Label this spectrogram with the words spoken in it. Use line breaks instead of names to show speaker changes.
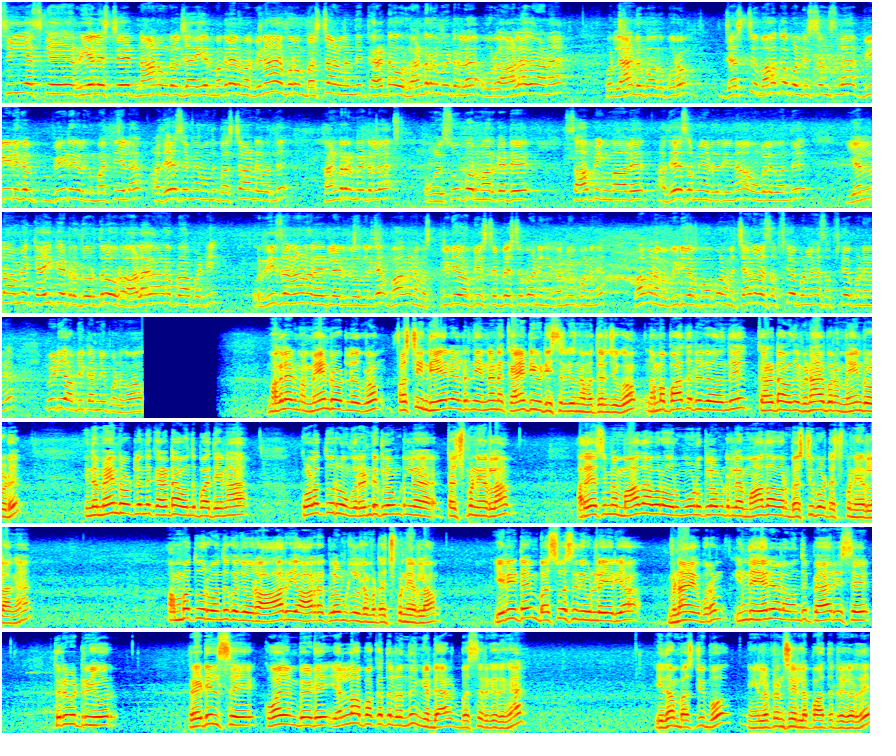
CSK real estate நான் உங்கள் ஜாகிர். மகளே நம்ம விநாயகபுரம் பஸ் ஸ்டாண்ட்லேருந்து கரெக்டாக ஒரு ஹண்ட்ரட் மீட்டரில் ஒரு அழகான ஒரு லேண்டு பார்க்க போகிறோம் ஜஸ்ட் வாக்கபிள் டிஸ்டன்ஸில் வீடுகள் வீடுகளுக்கு மத்தியில் அதே சமயம் வந்து பஸ் ஸ்டாண்டு வந்து ஹண்ட்ரட் மீட்டரில் உங்களுக்கு சூப்பர் மார்க்கெட்டு ஷாப்பிங் மாலு அதே சமயம் எடுத்துட்டிங்கன்னா உங்களுக்கு வந்து எல்லாமே கை கட்டுற தூரத்தில் ஒரு அழகான ப்ராப்பர்ட்டி ஒரு ரீசனான ரேட்டில் எடுத்துகிட்டு வந்திருக்கேன். வாங்க நம்ம வீடியோ அப்படியே ஸ்டெப் பை ஸ்டெப்பாக நீங்கள் கன்வியூ பண்ணுங்கள் வாங்க நம்ம வீடியோ பார்ப்போம். நம்ம சேனலை சப்ஸ்கிரைப் பண்ணலாம் சப்ஸ்கிரைப் பண்ணிடுங்க வீடியோ அப்படியே கன்டினியூ பண்ணுங்கள் மகளே நம்ம மெயின் ரோட்டில் இருக்கிறோம். ஃபஸ்ட்டு இந்த ஏரியாவிலேருந்து என்னென்ன கனெக்டிவிட்டிஸ் இருக்குதுன்னு நம்ம தெரிஞ்சுக்கோம் நம்ம பார்த்துட்டு இருக்கிறது வந்து கரெக்டாக வந்து விநாயகபுரம் மெயின் ரோடு இந்த மெயின் ரோட்லேருந்து கரெக்டாக வந்து பார்த்தீங்கன்னா குளத்தூர் உங்கள் ரெண்டு கிலோமீட்டரில் டச் பண்ணிடலாம். அதே சமயம் மாதாவரம் ஒரு மூணு கிலோமீட்டரில் மாதாவரம் பஸ் டிப்போ டச் பண்ணிடலாங்க. அம்பத்தூர் வந்து கொஞ்சம் ஒரு ஆறு ஆறரை கிலோமீட்டரில் நம்ம டச் பண்ணிடலாம். எனி டைம் பஸ் வசதி உள்ள ஏரியா விநாயகபுரம். இந்த ஏரியாவில் வந்து பாரிஸு திருவெற்றியூர் ரெடில்ஸு கோயம்பேடு எல்லா பக்கத்துலேருந்து இங்கே டேரக்ட் பஸ் இருக்குதுங்க. இதுதான் பஸ் டிப்போ நீங்கள் லெஃப்ட் ஹேண்ட் சைடில் பார்த்துட்டு இருக்கிறது.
